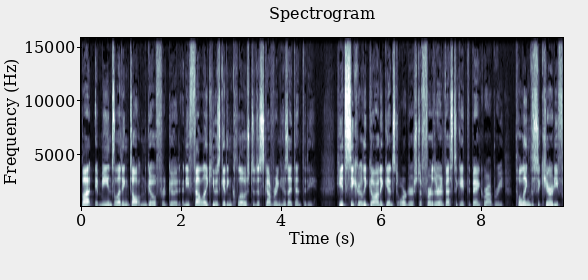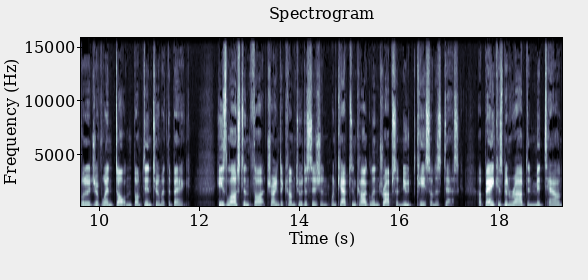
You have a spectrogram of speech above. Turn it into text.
But it means letting Dalton go for good, and he felt like he was getting close to discovering his identity. He had secretly gone against orders to further investigate the bank robbery, pulling the security footage of when Dalton bumped into him at the bank. He's lost in thought trying to come to a decision when Captain Coughlin drops a new case on his desk. A bank has been robbed in Midtown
